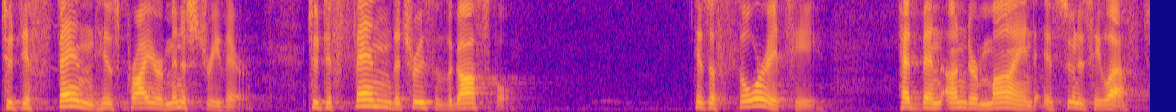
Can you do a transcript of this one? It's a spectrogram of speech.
to defend his prior ministry there, to defend the truth of the gospel. His authority had been undermined as soon as he left.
